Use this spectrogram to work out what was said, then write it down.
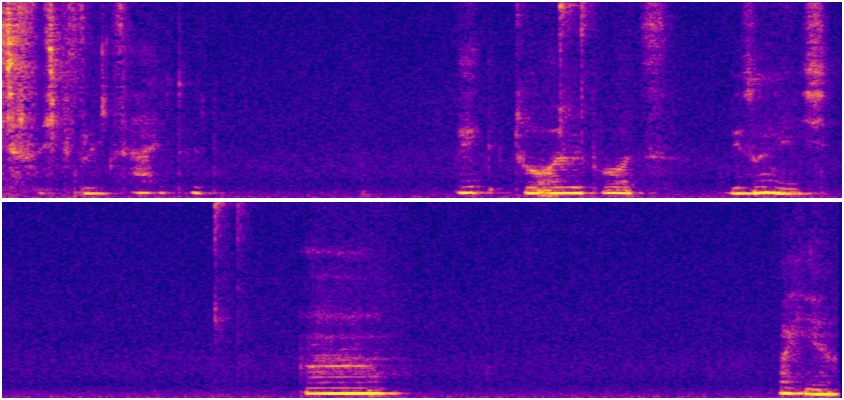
ich bin so excited. Back to all reports. Wieso nicht? Ähm, Ah, hier.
